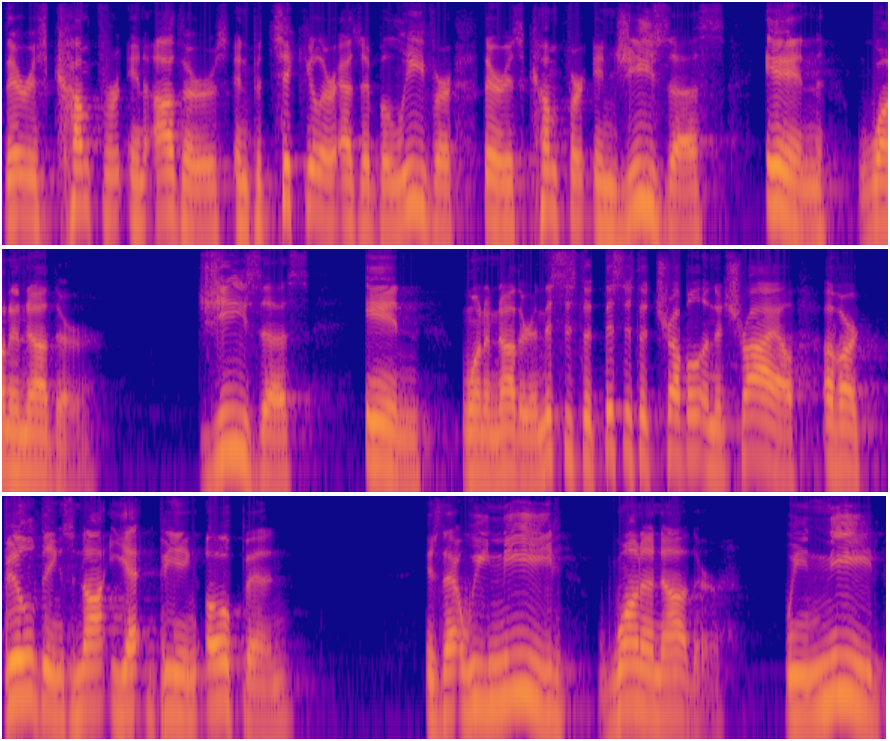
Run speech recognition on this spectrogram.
there is comfort in others. In particular, as a believer, there is comfort in Jesus in one another. Jesus in one another. And this is the, this is the trouble and the trial of our buildings not yet being open, is that we need one another. We need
